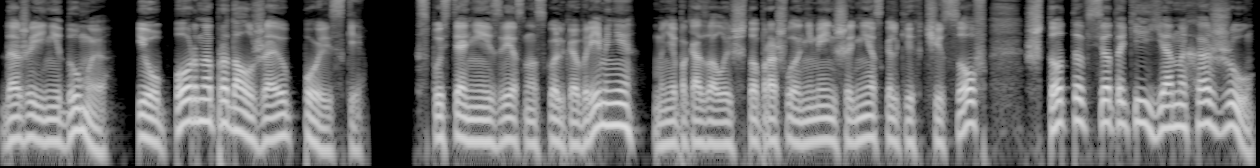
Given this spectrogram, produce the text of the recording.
даже и не думаю, и упорно продолжаю поиски. Спустя неизвестно сколько времени, мне показалось, что прошло не меньше нескольких часов, что-то все-таки я нахожу.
